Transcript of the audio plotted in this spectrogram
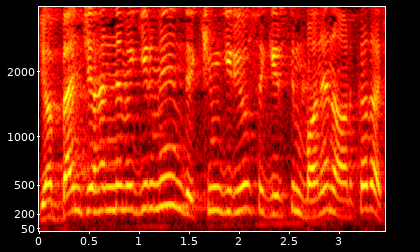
Ya ben cehenneme girmeyeyim de kim giriyorsa girsin bana ne arkadaş.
